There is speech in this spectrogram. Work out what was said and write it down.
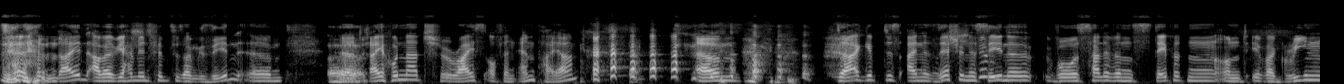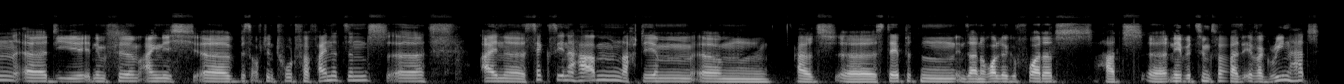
Nein, aber wir haben den Film zusammen gesehen. Ähm, äh. 300 Rise of an Empire. ähm, da gibt es eine sehr schöne Stimmt. Szene, wo Sullivan Stapleton und Eva Green, äh, die in dem Film eigentlich äh, bis auf den Tod verfeindet sind, äh, eine Sexszene haben, nachdem ähm, halt äh, Stapleton in seine Rolle gefordert hat, äh, nee, beziehungsweise Eva Green hat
